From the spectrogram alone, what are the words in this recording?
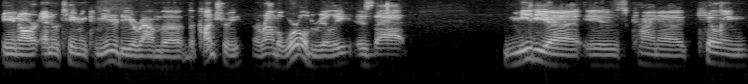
in our entertainment community around the, the country, around the world, really, is that media is kind of killing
